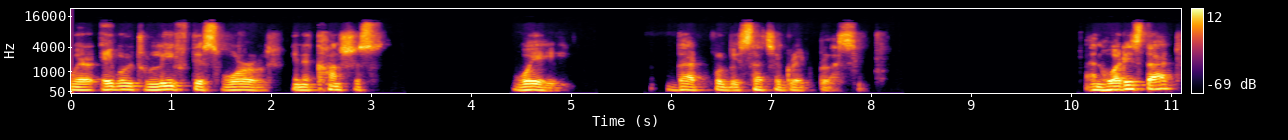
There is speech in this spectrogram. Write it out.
we're able to leave this world in a conscious way, that will be such a great blessing. And what is that?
